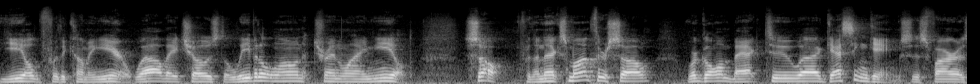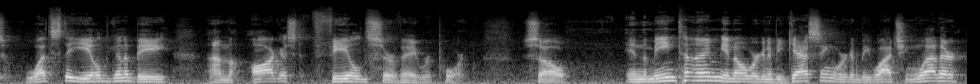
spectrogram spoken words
yield for the coming year. Well, they chose to leave it alone at trendline yield. So, for the next month or so, we're going back to uh, guessing games as far as what's the yield going to be on the August field survey report. So in the meantime, you know, we're going to be guessing, we're going to be watching weather,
